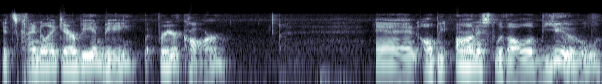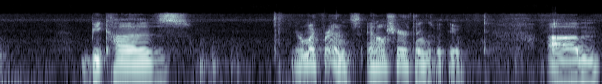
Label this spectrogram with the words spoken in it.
it's kind of like Airbnb, but for your car. And I'll be honest with all of you because you're my friends, and I'll share things with you. Um,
